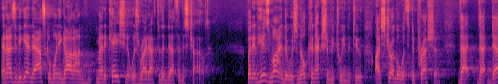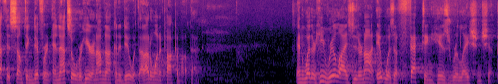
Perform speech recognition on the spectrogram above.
And as he began to ask him when he got on medication, it was right after the death of his child. But in his mind, there was no connection between the two. I struggle with depression. That, that death is something different, and that's over here, and I'm not going to deal with that. I don't want to talk about that. And whether he realized it or not, it was affecting his relationship.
